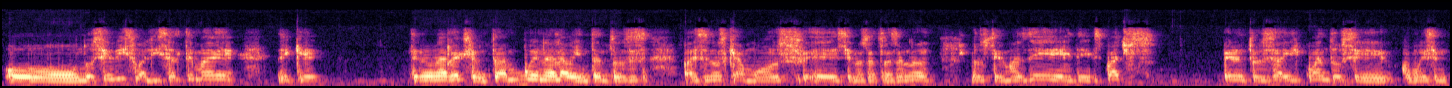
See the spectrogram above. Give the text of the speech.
o no se visualiza el tema de, que tener una reacción tan buena a la venta, entonces a veces nos quedamos, eh, se nos atrasan los, temas de, despachos. Pero entonces ahí cuando se, como dicen,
